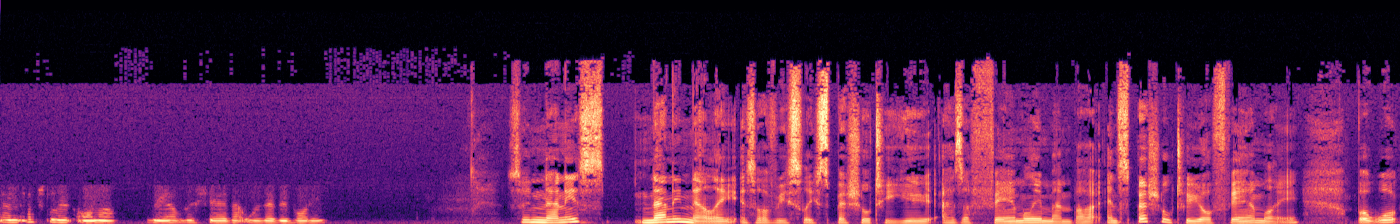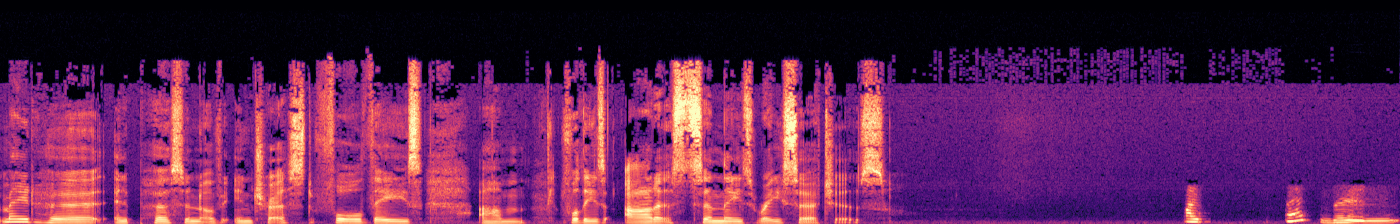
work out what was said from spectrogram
an absolute honour to be able to share that with everybody. So Nanny's, Nanny Nellie is obviously special to you as a family member and special to your family. But what made her a person of interest for these um, for these artists and these researchers? I back then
